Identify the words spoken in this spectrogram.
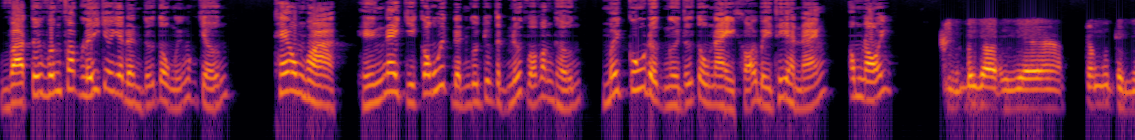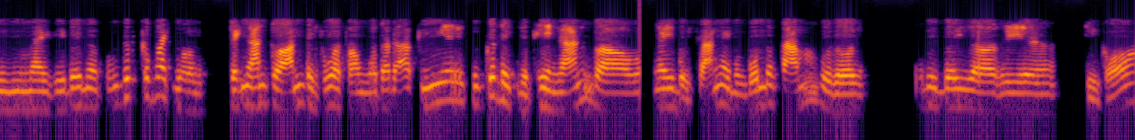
và tư vấn pháp lý cho gia đình tử tù Nguyễn Văn Chưởng. Theo ông Hòa, hiện nay chỉ có quyết định của Chủ tịch nước Võ Văn Thưởng mới cứu được người tử tù này khỏi bị thi hành án. Ông nói, Bây giờ thì ờ, trong cái tình hình này thì đây là cũng rất cấp bách rồi. Tránh án tòa án thành phố Hải Phòng người ta đã ký cái quyết định để thi hành án vào ngay buổi sáng ngày 4 tháng 8 vừa rồi. Thế thì bây giờ thì ờ, chỉ có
